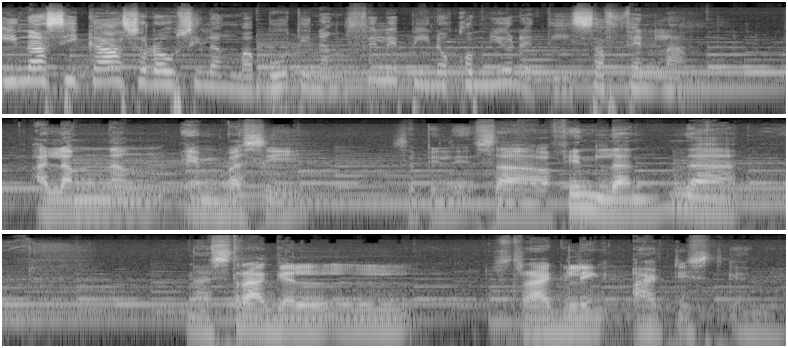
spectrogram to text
Inasikaso raw silang mabuti ng Filipino community sa Finland. Alam ng embassy sa, sa Finland na na struggle struggling artist kami.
